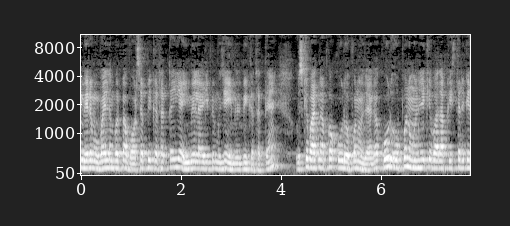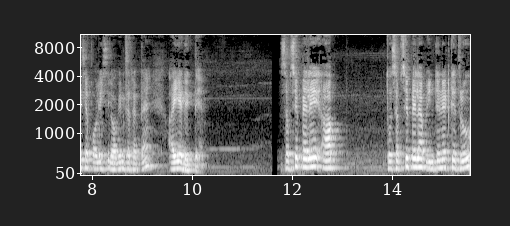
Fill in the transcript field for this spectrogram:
मेरे मोबाइल नंबर पे आप व्हाट्सएप भी कर सकते हैं या ईमेल आईडी पे मुझे ईमेल भी कर सकते हैं। उसके बाद में आपका कोड ओपन हो जाएगा। कोड ओपन होने के बाद आप किस तरीके से पॉलिसी लॉगिन कर सकते हैं, आइए देखते हैं। सबसे पहले आप तो सबसे पहले आप इंटरनेट के through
